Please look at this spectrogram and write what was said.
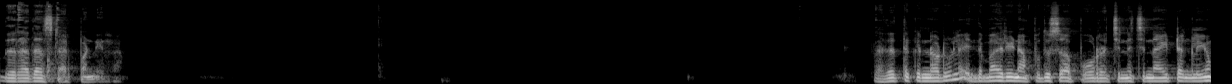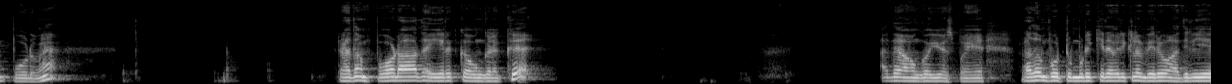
இந்த தான் ஸ்டார்ட் பண்ணிடுறேன். ரதத்துக்கு நடுவில் இந்த மாதிரி நான் புதுசாக போடுற சின்ன சின்ன ஐட்டங்களையும் போடுவேன். ரதம் போடாத இருக்கவங்களுக்கு அது அவங்க யூஸ் பண்ணி ரதம் போட்டு முடிக்கிற வரைக்கும் வெறும் அதிலேயே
